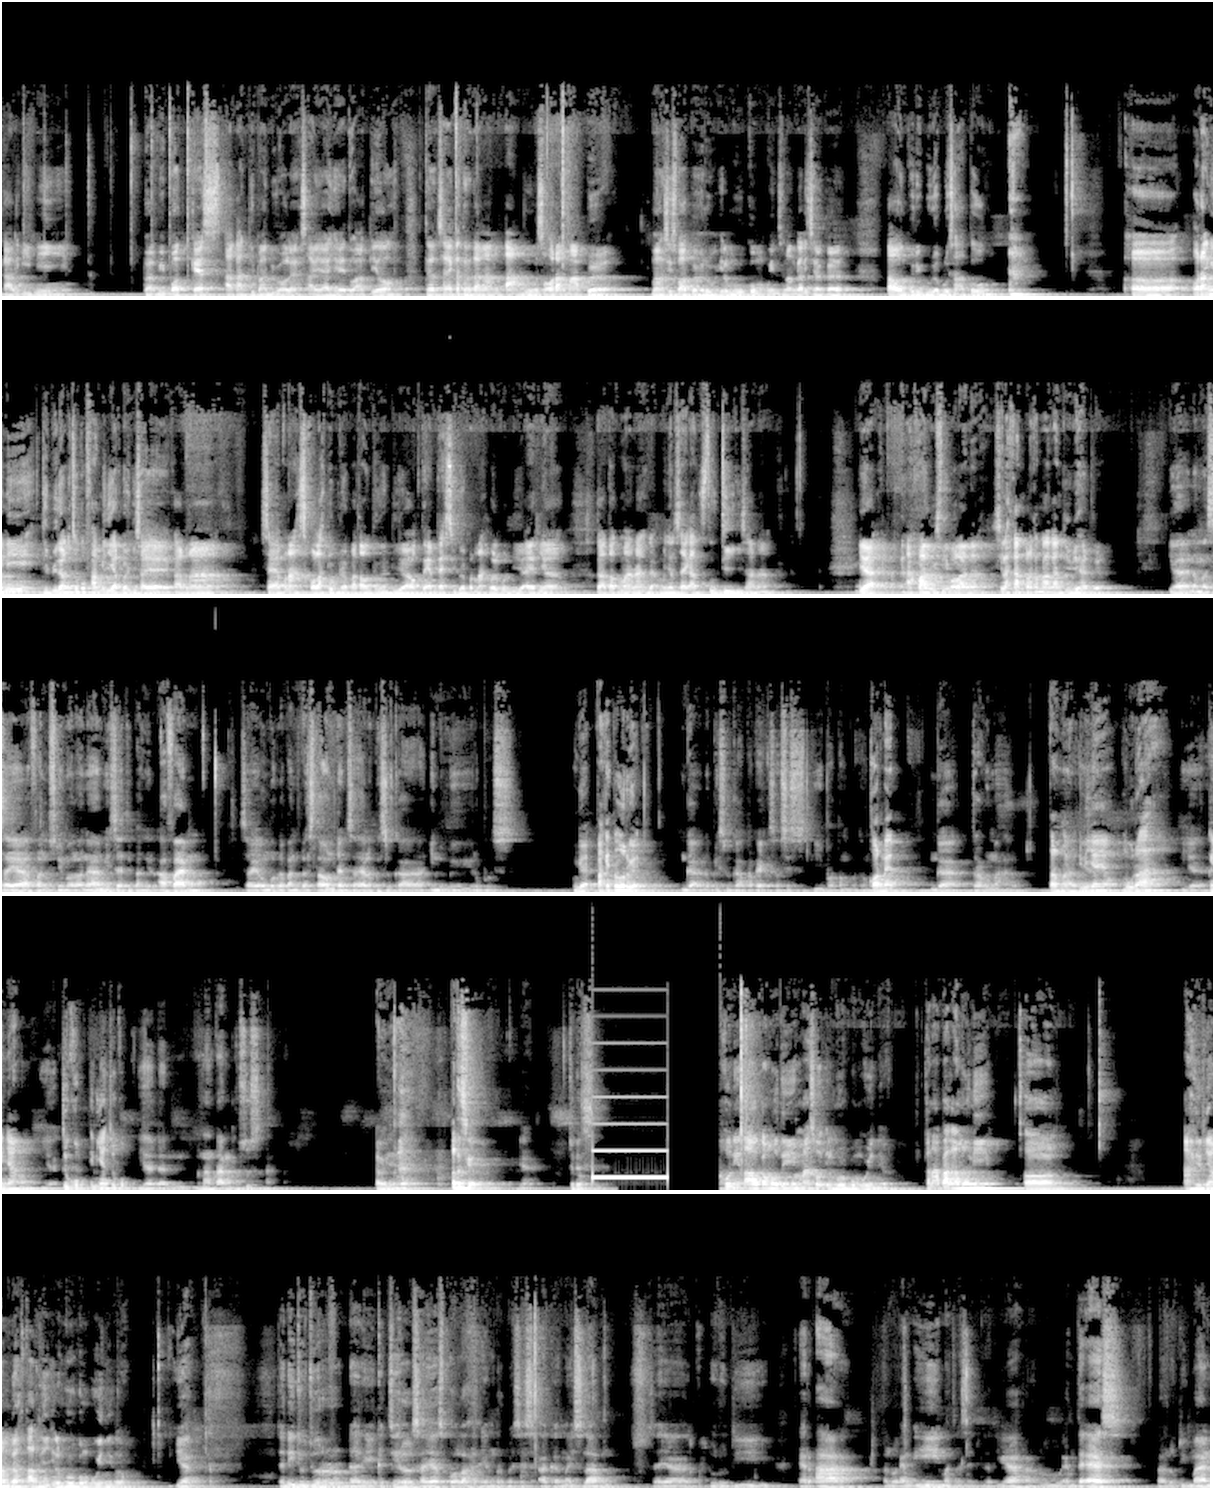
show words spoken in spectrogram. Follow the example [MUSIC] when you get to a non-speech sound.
Kali ini Bakmi Podcast akan dipandu oleh saya yaitu Akil dan saya kedatangan tamu seorang maba mahasiswa baru ilmu hukum UIN Sunan Kalijaga tahun 2021 [CLEARS THROAT] Eh, orang ini dibilang cukup familiar bagi saya ya karena saya pernah sekolah beberapa tahun dengan dia waktu MTS juga pernah walaupun dia akhirnya nggak tahu ke mana nggak menyelesaikan studi di sana ya Afan Wisni Maulana silahkan perkenalkan diri anda Ya, nama saya Afan Husni Maulana, bisa dipanggil Afan. Saya umur 18 tahun dan saya lebih suka Indomie rebus. nggak pakai telur nggak Enggak, lebih suka pakai sosis dipotong-potong. kornet Enggak terlalu mahal. termal ininya yang murah Iya. kenyang Iya. cukup ininya cukup Iya dan menantang khusus kan. oh iya terus ya Ya. terus aku nih tahu kamu nih masuk ilmu hukum UIN ya kenapa kamu nih eh, akhirnya mendaftar di ilmu hukum UIN itu Ya. Jadi jujur dari kecil saya sekolah yang berbasis agama Islam. Saya dulu di RA, lalu MI, Madrasah Ibtidaiyah, lalu MTS, lalu Diman,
